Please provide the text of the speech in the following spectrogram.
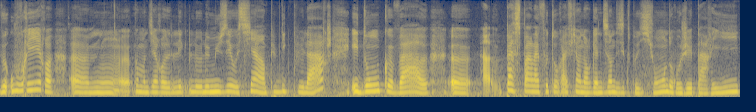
veut ouvrir, euh, comment dire, le, musée aussi à un public plus large, et donc va euh, passe par la photographie en organisant des expositions de Roger Paris,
